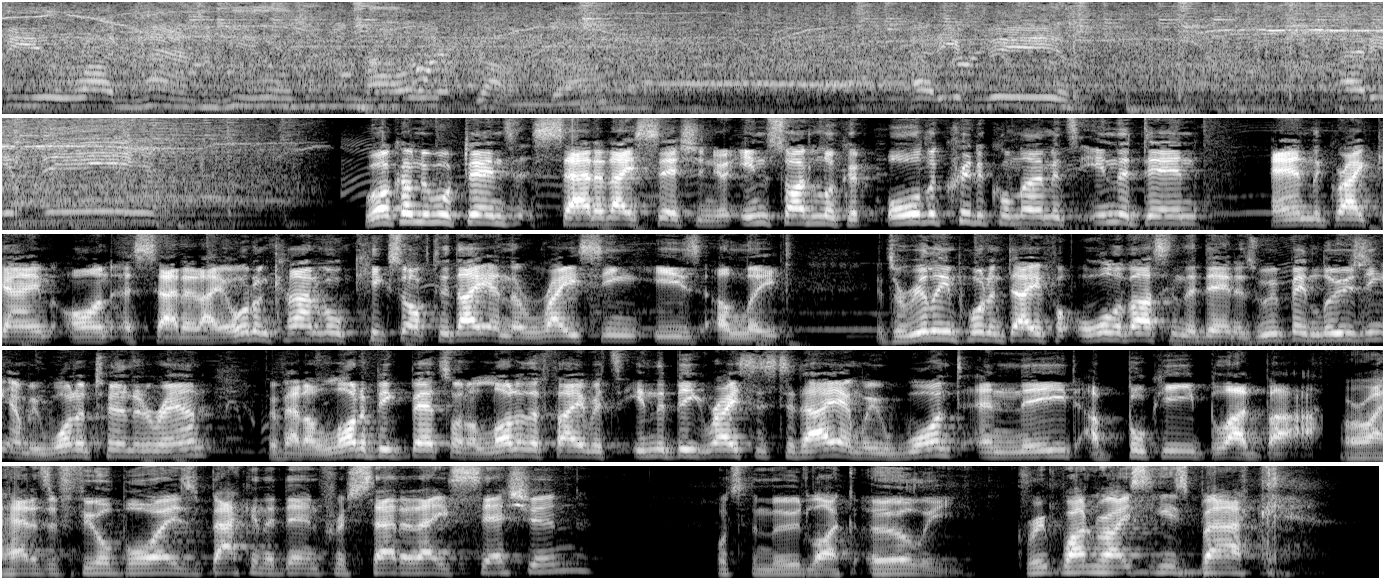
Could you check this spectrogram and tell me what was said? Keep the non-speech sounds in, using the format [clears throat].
feel riding hands and heels and gone, gone? How do you feel? How do you feel? Welcome to Wolfden's Saturday session, your inside look at all the critical moments in the den and the great game on a Saturday. Autumn Carnival kicks off today and the racing is elite. It's a really important day for all of us in the den as we've been losing and we want to turn it around. We've had a lot of big bets on a lot of the favourites in the big races today and we want and need a bookie bloodbath. All right, how does it feel, boys? Back in the den for a Saturday session. What's the mood like early? Group one racing is back.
